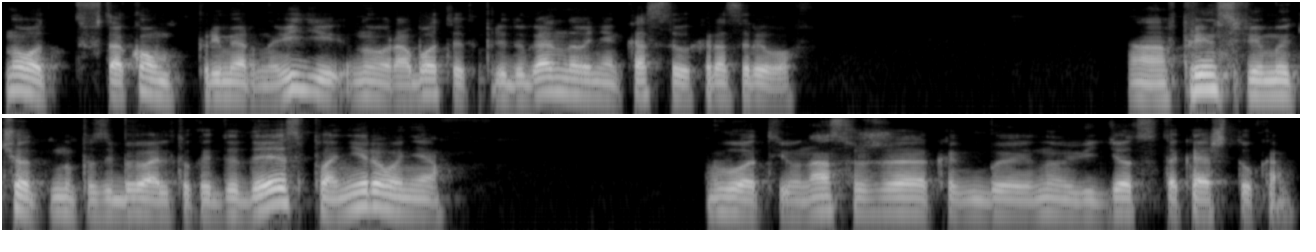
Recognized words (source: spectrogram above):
Ну вот в таком примерно виде ну, работает предугадывание кассовых разрывов. А, в принципе, мы что-то ну, позабивали только ДДС, планирование. Вот, и у нас уже как бы ну, ведется такая штука.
